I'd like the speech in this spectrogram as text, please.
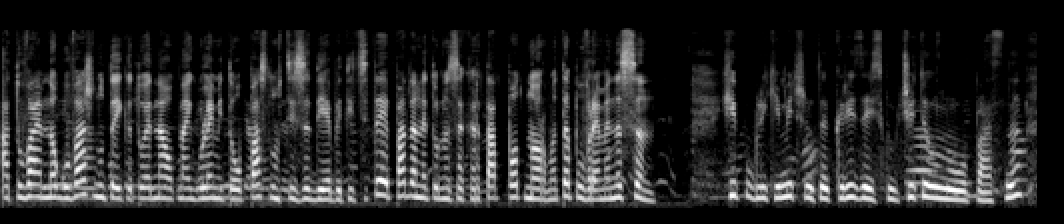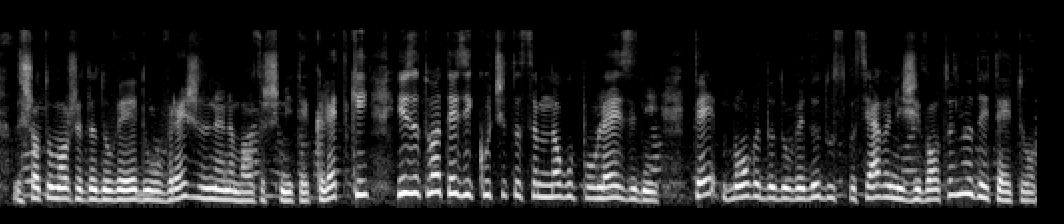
А това е много важно, тъй като една от най-големите опасности за диабетиците е падането на захарта под нормата по време на сън. Хипогликемичната криза е изключително опасна, защото може да доведе до увреждане на мозъчните клетки и затова тези кучета са много полезни. Те могат да доведат до спасяване живота на детето.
